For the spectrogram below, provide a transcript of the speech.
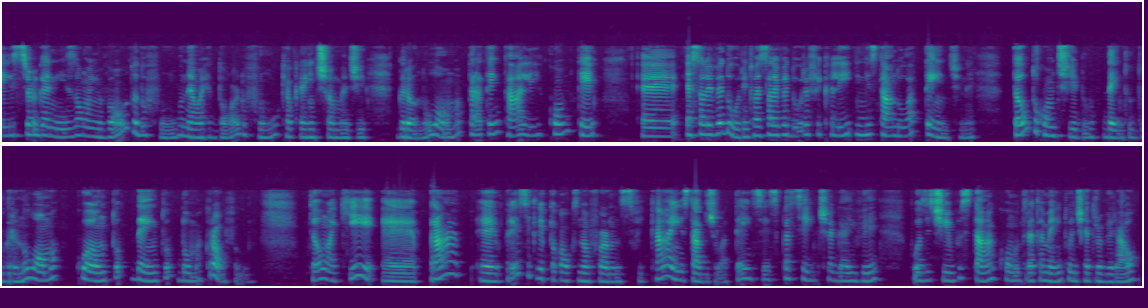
eles se organizam em volta do fungo, né, ao redor do fungo, que é o que a gente chama de granuloma, para tentar ali conter é, essa levedura. Então, essa levedura fica ali em estado latente, né? tanto contido dentro do granuloma quanto dentro do macrófago. Então, aqui, é, para é, esse Cryptococcus neoformans ficar em estado de latência, esse paciente HIV positivo está com o tratamento antirretroviral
